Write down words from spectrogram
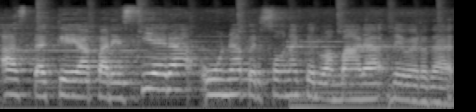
hasta que apareciera una persona que lo amara de verdad.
